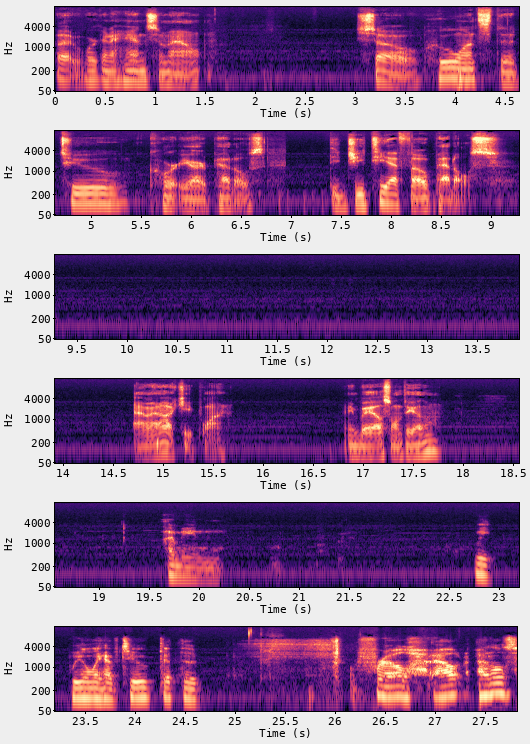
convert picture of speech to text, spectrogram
but we're gonna hand some out. So, who wants the two courtyard petals? The GTFO petals. I mean, I'll keep one. Anybody else want the other one? I mean, we we only have two. Get the frail out petals.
